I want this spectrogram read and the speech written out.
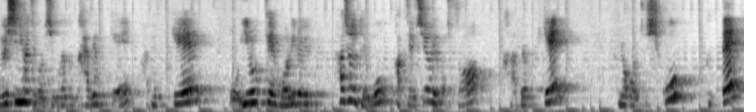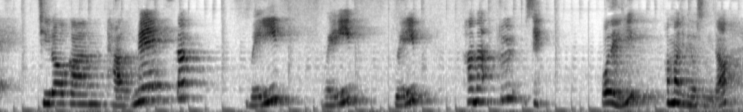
열심히 하지 마시고 약간 가볍게, 가볍게 어, 이렇게 머리를 하셔도 되고 각자의 취향에 맞춰서 가볍게 들어가 주시고 그때 들어간 다음에 딱 웨이브, 웨이브, 웨이브 하나, 둘, 셋 원웨이 한마디 배웠습니다.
